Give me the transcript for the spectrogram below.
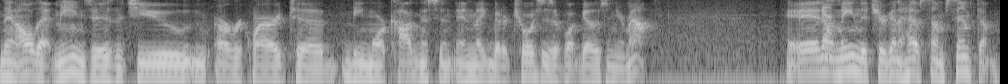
then all that means is that you are required to be more cognizant and make better choices of what goes in your mouth. It don't mean that you're going to have some symptom.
